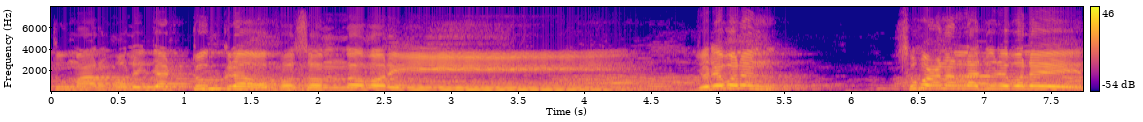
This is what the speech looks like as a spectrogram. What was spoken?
তোমার কলিজার টুকরাও পছন্দ করি। জুড়ে বলেন। সুবান আল্লাহ জুড়ে বলেন।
